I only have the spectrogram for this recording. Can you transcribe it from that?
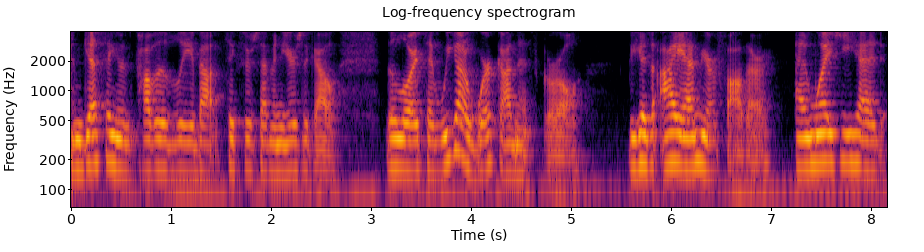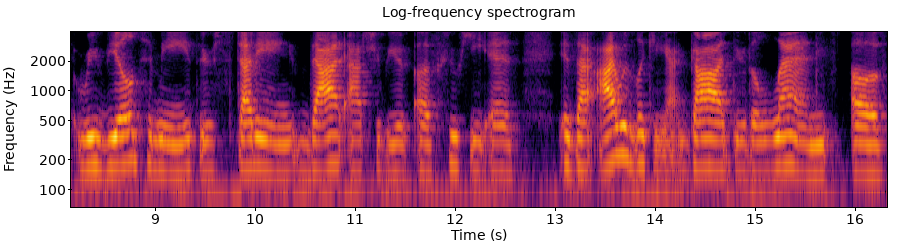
I'm guessing it was probably about six or seven years ago. The Lord said, We got to work on this girl because I am your Father. And what He had revealed to me through studying that attribute of who He is is that I was looking at God through the lens of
